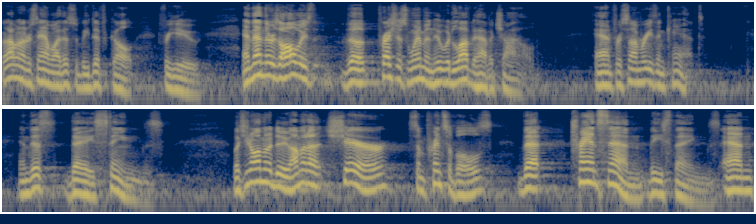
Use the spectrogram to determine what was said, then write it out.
but I don't understand why this would be difficult for you. And then there's always the precious women who would love to have a child and for some reason can't. And this day stings but you know what I'm going to do? I'm going to share some principles that transcend these things and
